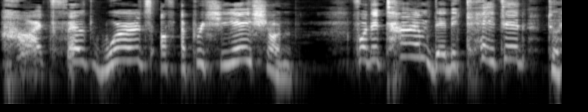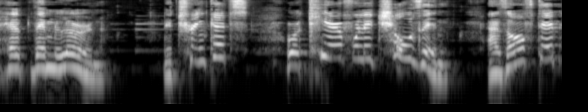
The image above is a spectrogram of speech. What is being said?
heartfelt words of appreciation for the time dedicated to help them learn. The trinkets were carefully chosen, as often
